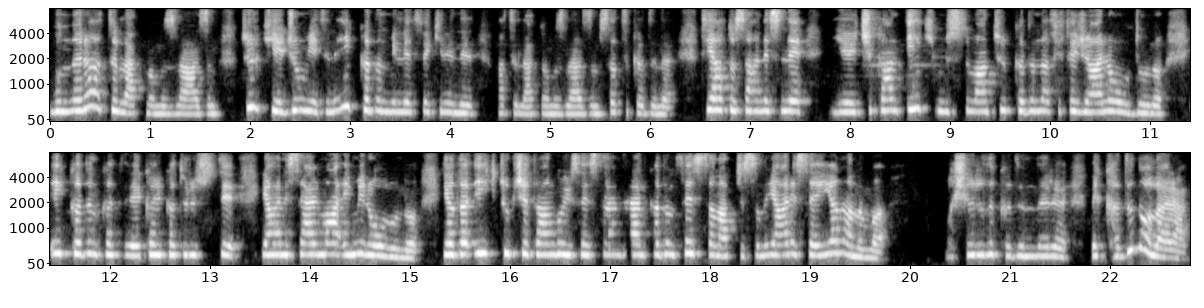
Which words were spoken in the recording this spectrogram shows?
Bunları hatırlatmamız lazım. Türkiye Cumhuriyeti'nin ilk kadın milletvekilini hatırlatmamız lazım. Satı kadını. Tiyatro sahnesine e, çıkan ilk Müslüman Türk kadını Afife Jale olduğunu, ilk kadın ka- e, karikatüristi yani Selma Emiroğlu'nu ya da ilk Türkçe tangoyu seslendiren kadın ses sanatçısını yani Seyyan Hanım'ı başarılı kadınları ve kadın olarak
